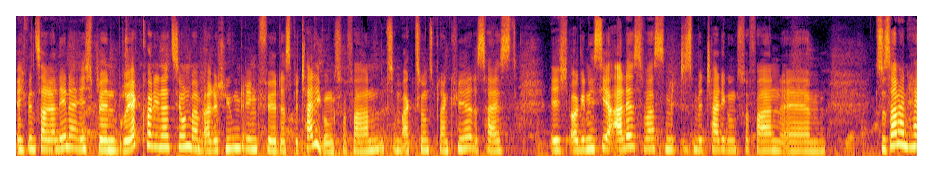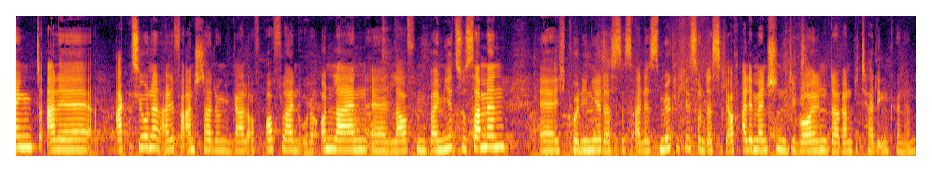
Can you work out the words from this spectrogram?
Ich bin Sarah Lehner, ich bin Projektkoordination beim Bayerischen Jugendring für das Beteiligungsverfahren zum Aktionsplan Queer. Das heißt, ich organisiere alles, was mit diesem Beteiligungsverfahren ähm, zusammenhängt. Alle Aktionen, alle Veranstaltungen, egal ob offline oder online, äh, laufen bei mir zusammen. Äh, ich koordiniere, dass das alles möglich ist und dass sich auch alle Menschen, die wollen, daran beteiligen können.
